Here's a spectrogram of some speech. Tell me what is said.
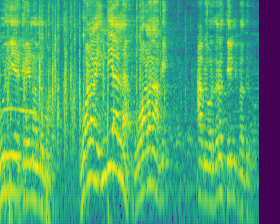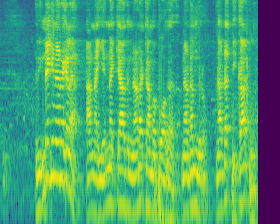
உறுதியேற்கிறேன்னு வந்துப்பான் உலகம் இந்தியா இல்ல உலகம் அப்படி அப்படி ஒரு தடவை திரும்பி பார்த்துருக்கோம். இது இன்னைக்கு நடக்கல ஆனா என்னைக்காவது நடக்காம போகாது நடந்துரும் நடத்தி காட்டும்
